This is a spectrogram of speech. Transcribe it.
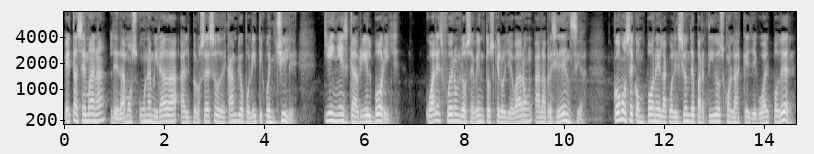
Esta semana le damos una mirada al proceso de cambio político en Chile. ¿Quién es Gabriel Boric? ¿Cuáles fueron los eventos que lo llevaron a la presidencia? ¿Cómo se compone la coalición de partidos con la que llegó al poder?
